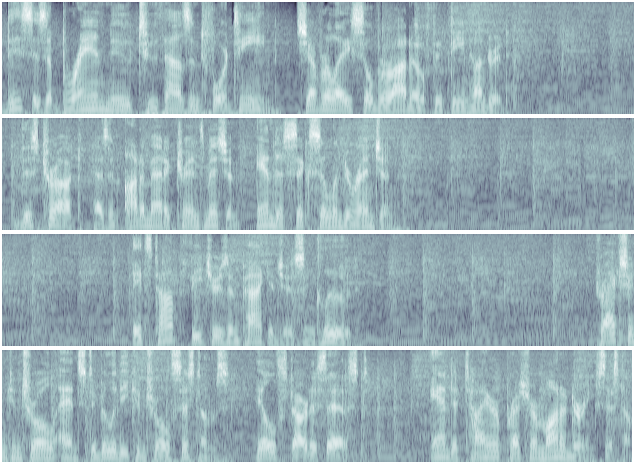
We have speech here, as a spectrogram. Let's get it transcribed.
This is a brand new 2014 Chevrolet Silverado 1500. This truck has an automatic transmission and a six-cylinder engine. Its top features and packages include traction control and stability control systems, hill start assist, and a tire pressure monitoring system.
